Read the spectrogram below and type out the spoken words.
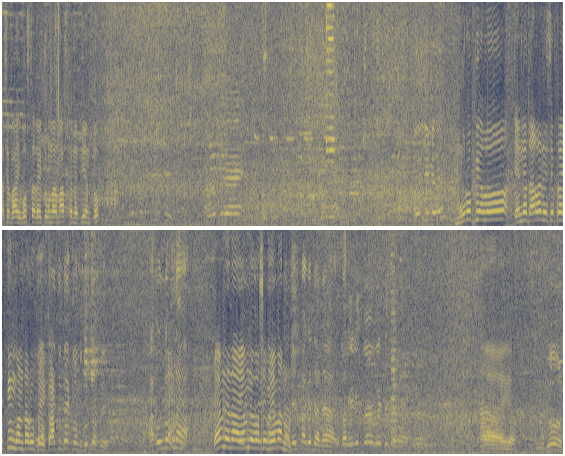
আচ্ছা ভাই বস্তাটা একটু ওনার মাঝখানে দিয়েন তো। মুরব্বী আলো এনে দাঁড়া রয়েছে প্রায় তিন ঘণ্টার উপরে। কাক দেখলাম ঘুরতেছে। ওই মতো না। এমনে না এমনে বসে মেয়ে মানুষ। হ্যাঁ। গুড।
